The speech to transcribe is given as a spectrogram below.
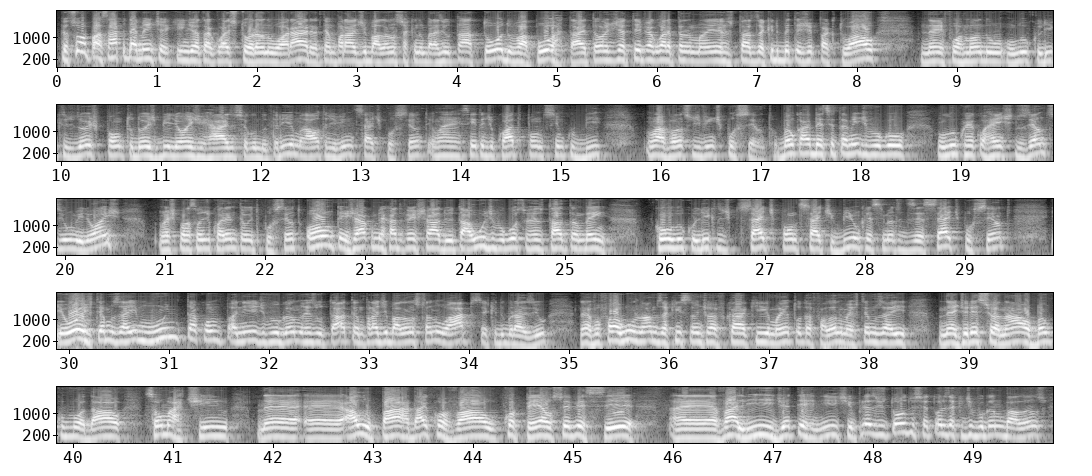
Pessoal, passar rapidamente aqui, a gente já está quase estourando o horário, a temporada de balanço aqui no Brasil está a todo vapor, tá? Então a gente já teve agora pela manhã resultados aqui do BTG Pactual, né, informando um, um lucro líquido de 2,2 bilhões de reais no segundo tri, uma alta de 27% e uma receita de 4,5 bi, um avanço de 20%. O Banco ABC também divulgou um lucro recorrente de 201 milhões, uma expansão de 48%. Ontem, já com o mercado fechado, o Itaú divulgou seu resultado também com lucro líquido de 7,7 bi, um crescimento de 17%. E hoje temos aí muita companhia divulgando o resultado, temporada de balanço está no ápice aqui do Brasil. Né? Vou falar alguns nomes aqui, senão a gente vai ficar aqui a manhã toda falando, mas temos aí né, Direcional, Banco Modal, São Martinho, né, é, Alupar, Daicoval, Copel, CVC, é, Valide, Eternite, empresas de todos os setores aqui divulgando balanço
